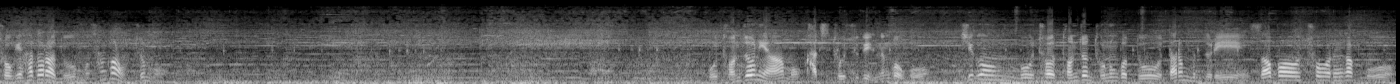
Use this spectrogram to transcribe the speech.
저기 하더라도 뭐 상관없죠 뭐. 뭐 던전이야. 뭐 같이 돌 수도 있는 거고. 지금 뭐 저 던전 도는 것도 다른 분들이 서버 초월해갖고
